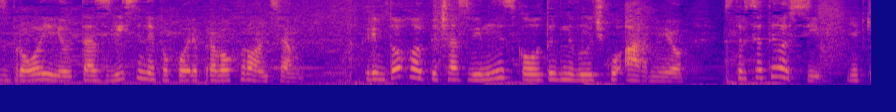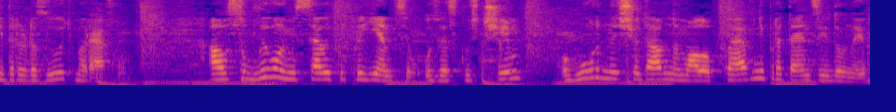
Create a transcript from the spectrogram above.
зброєю та злісній непокорі правоохоронцям. Крім того, під час війни сколотив невеличку армію з 30 осіб, які тероризують мерефу. А особливо місцевих підприємців, у зв'язку з чим ГУР нещодавно мало певні претензії до них.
